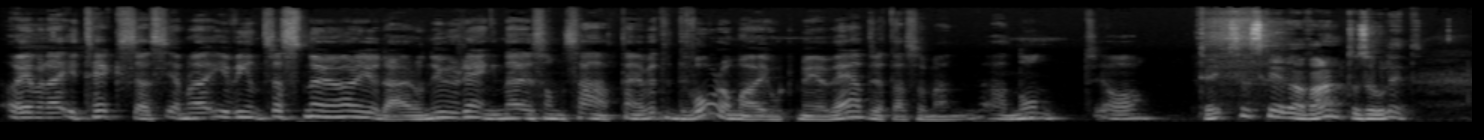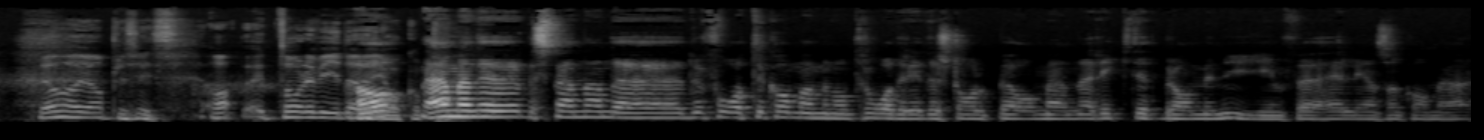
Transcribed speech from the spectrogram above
Och jag menar, i Texas, jag menar, i vintras snöar det ju där och nu regnar det som satan. Jag vet inte vad de har gjort med vädret alltså, men ja, någon, ja, Texas ska ju vara varmt och soligt. Ja, ja precis. Ja, ta det vidare, Ja, Jakob. nej, men det blir spännande. Du får återkomma med någon tråd Ridderstolpe om en riktigt bra meny inför helgen som kommer här.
